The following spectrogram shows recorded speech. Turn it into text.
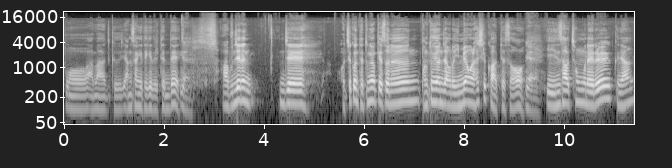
뭐 아마 그 양상이 되게 될 텐데 네. 아 문제는 이제 어쨌건 대통령께서는 방통위원장으로 임명을 하실 것 같아서 예. 이 인사청문회를 그냥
